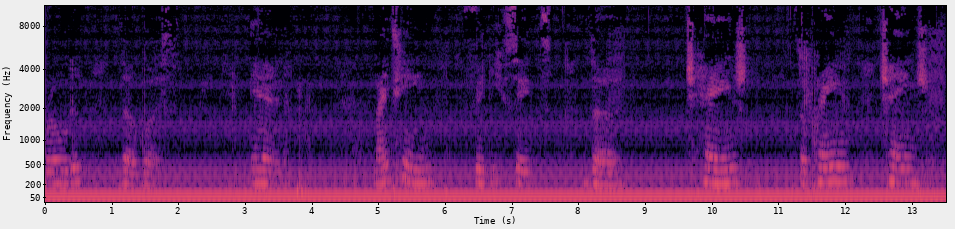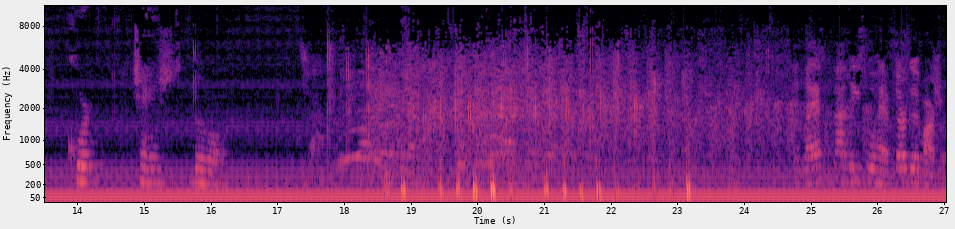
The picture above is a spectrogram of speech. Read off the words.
rode the bus. In 1956 the change supreme change court changed the law And last but not least, we'll have Thurgood Marshall.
